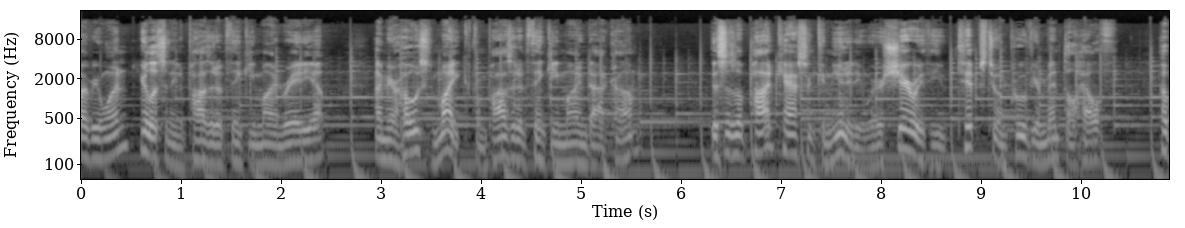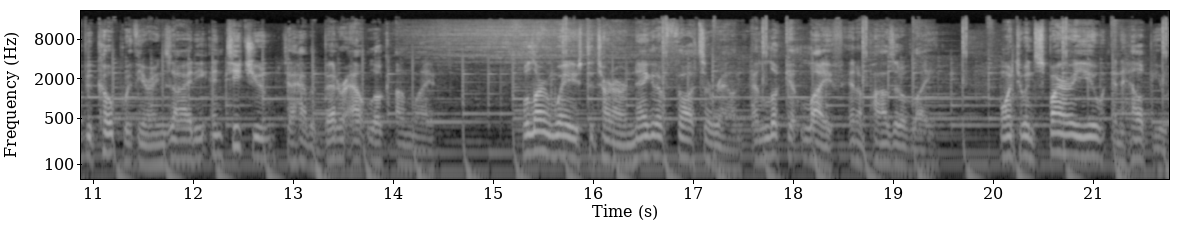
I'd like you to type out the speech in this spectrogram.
everyone. You're listening to Positive Thinking Mind Radio. I'm your host, Mike from PositiveThinkingMind.com. This is a podcast and community where I share with you tips to improve your mental health, help you cope with your anxiety, and teach you to have a better outlook on life. We'll learn ways to turn our negative thoughts around and look at life in a positive light. I want to inspire you and help you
